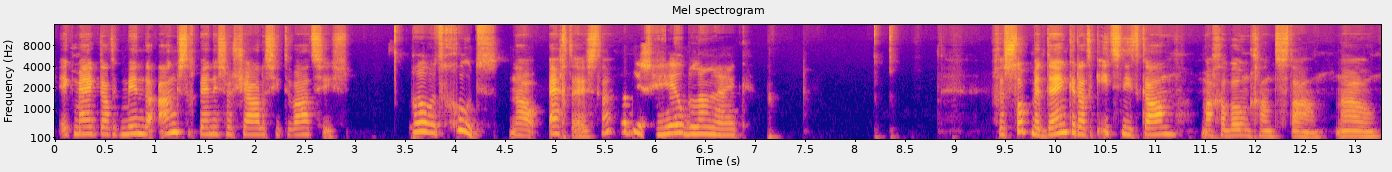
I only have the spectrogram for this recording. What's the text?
Ik merk dat ik minder angstig ben in sociale situaties. Oh, wat goed. Nou, echt Esther. Dat is heel belangrijk. Gestopt met denken dat ik iets niet kan, maar gewoon gaan staan. Nou,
